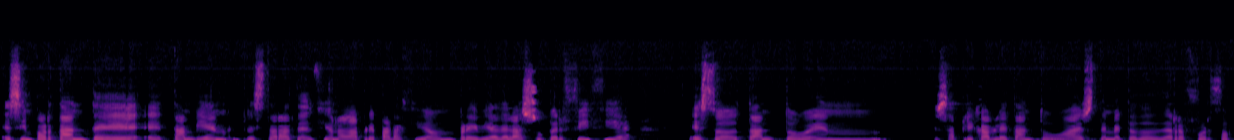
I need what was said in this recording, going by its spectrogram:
Es importante eh, también prestar atención a la preparación previa de la superficie, esto tanto en es aplicable tanto a este método de refuerzo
